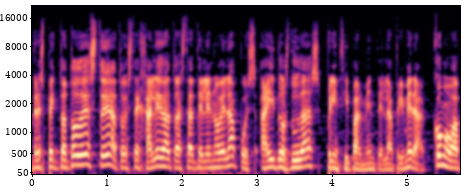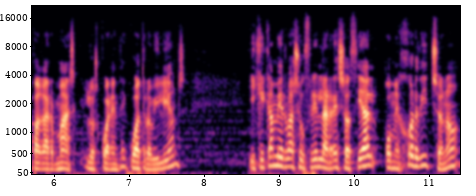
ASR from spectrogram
Respecto a todo este, a todo este jaleo, a toda esta telenovela, pues hay dos dudas principalmente. La primera, ¿cómo va a pagar Musk los 44 billions? ¿Y qué cambios va a sufrir la red social? O mejor dicho, ¿no?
